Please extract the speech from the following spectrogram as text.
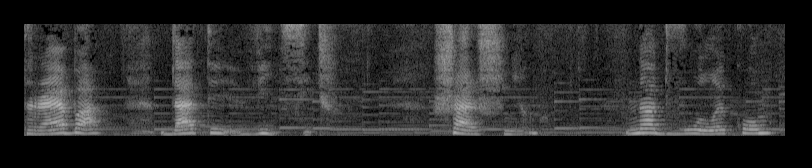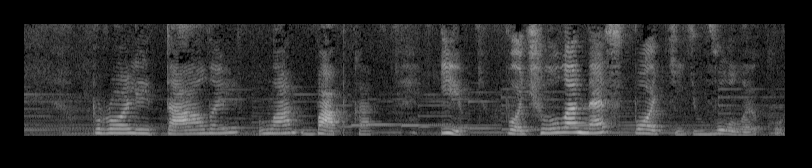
треба дати відсіч шершням. Над вуликом пролітала бабка і почула неспокій вулику.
